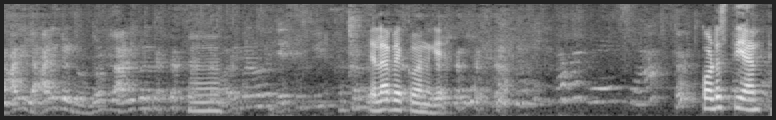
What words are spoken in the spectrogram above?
ಲಾರಿ ಲಾರಿಗಳು ದೊಡ್ಡ ದೊಡ್ಡ ಲಾರಿಗಳು. ಎಲ್ಲ ಬೇಕು ಅವನಿಗೆ. ಕೊಡಿಸ್ತೀಯ ಅಂತ.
